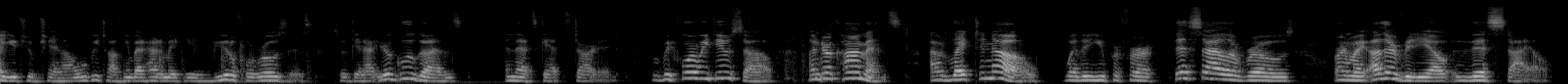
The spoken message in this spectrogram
my YouTube channel, we'll be talking about how to make these beautiful roses. So get out your glue guns and let's get started. But before we do so, under comments, I would like to know whether you prefer this style of rose or in my other video, this style.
